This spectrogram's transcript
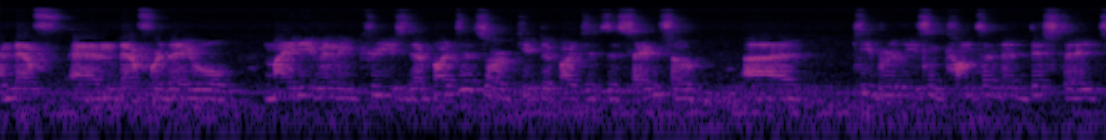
and, theref- and therefore they will might even increase their budgets or keep the budgets the same. So uh, keep releasing content at this stage.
